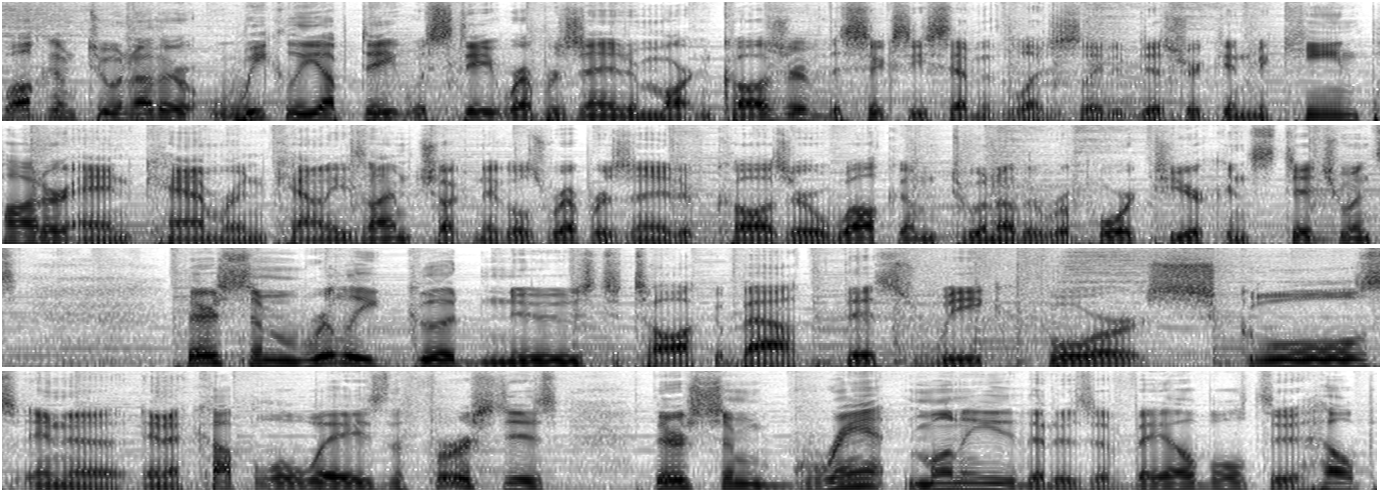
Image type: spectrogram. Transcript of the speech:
Welcome to another weekly update with State Representative Martin Causer of the 67th Legislative District in McKean, Potter, and Cameron counties. I'm Chuck Nichols, Representative Causer. Welcome to another report to your constituents. There's some really good news to talk about this week for schools in a, in a couple of ways. The first is there's some grant money that is available to help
